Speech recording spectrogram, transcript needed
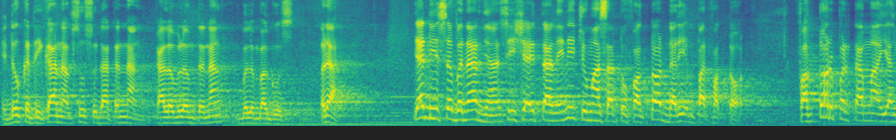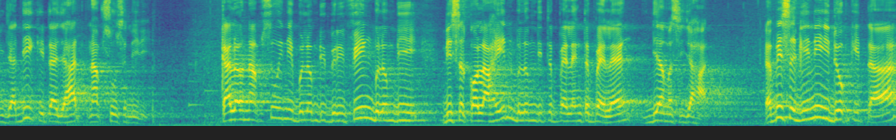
Itu ketika nafsu sudah tenang. Kalau belum tenang belum bagus. Sudah jadi sebenarnya si syaitan ini cuma satu faktor dari empat faktor faktor pertama yang jadi kita jahat nafsu sendiri kalau nafsu ini belum di briefing, belum di disekolahin, belum ditempeleng-tempeleng, dia masih jahat. Tapi segini hidup kita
